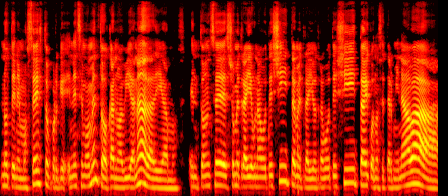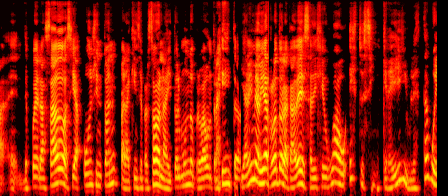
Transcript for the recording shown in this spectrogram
no tenemos esto? Porque en ese momento acá no había nada, digamos. Entonces yo me traía una botellita, me traía otra botellita y cuando se terminaba, eh, después del asado, hacía un gin tonic para 15 personas y todo el mundo probaba un traguito. Y a mí me había roto la cabeza. Dije, wow, esto es increíble, está buenísimo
